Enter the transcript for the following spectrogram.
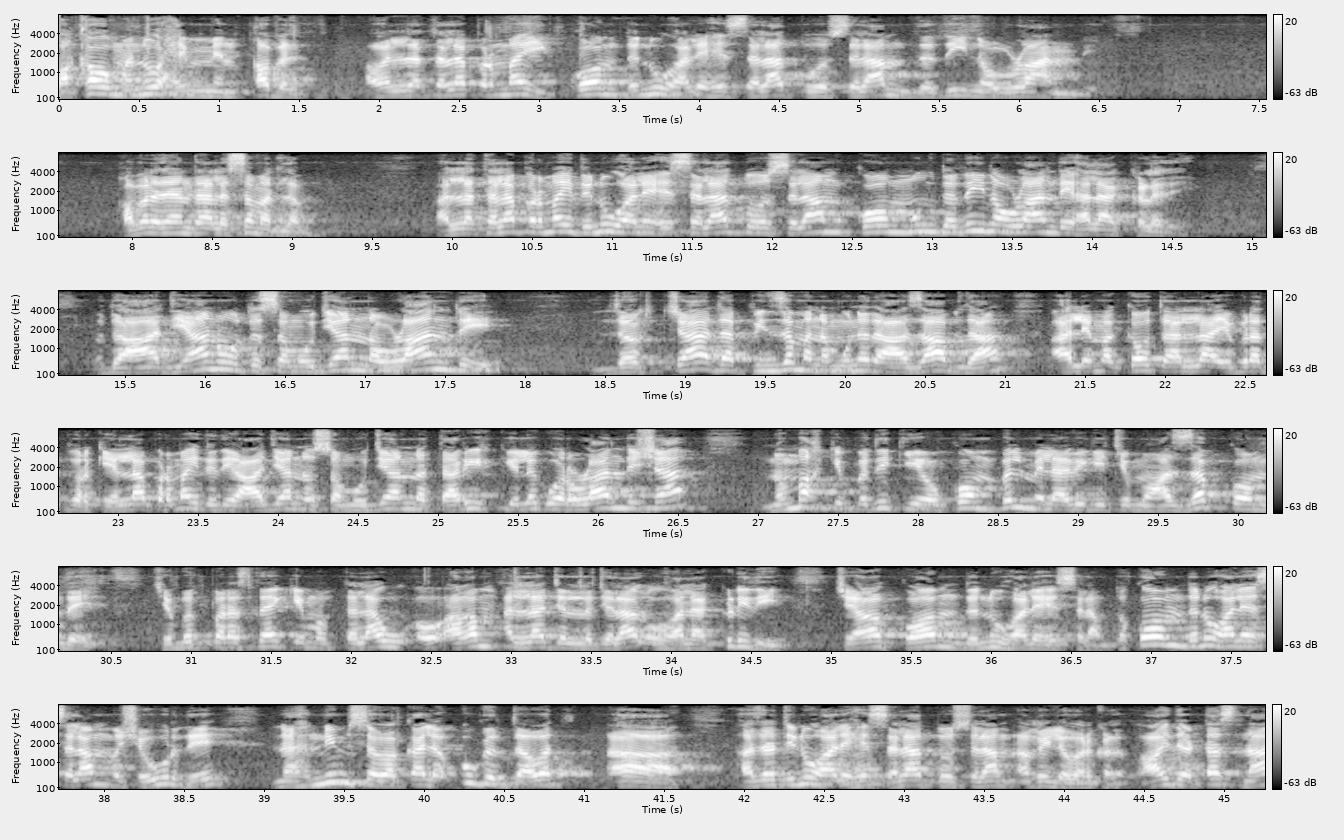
وقوم نوح من قبل او الله تعالی فرمای قوم د نوح علیه السلام د دین وړاندې خبر ده دا لسه مطلب الله تعالی فرمای د نوح علیه السلام قوم موږ د دین وړاندې هلاک کړل د عادیانو د سمودیان وړاندې د چا د پنځمه نمونه د عذاب ده اهل مکه او تعالی عبرت ورکې الله فرمای د عادیانو سمودیان تاریخ کې لګ ور وړاندې شه نو مخ کې پدې کې یو قوم بل ملاويږي چې معذب قوم دی چې بت پرسته کې مبتلا او اغم الله جل جلاله هلاک کړی دي چې هغه قوم د نوح عليه السلام د قوم د نوح عليه السلام مشهور دی نه نیم سو کاله اوګد دعوت حضرت نوح عليه السلام هغه لور کړ آی د ټس نه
